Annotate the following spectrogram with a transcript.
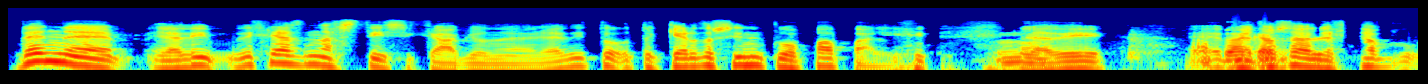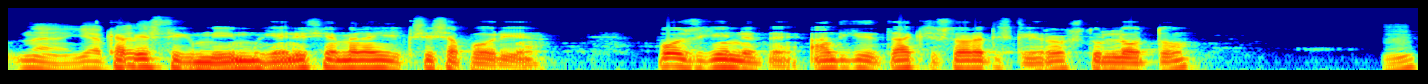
δεν, ε, δηλαδή, δεν χρειάζεται να στήσει κάποιον. Ε, δηλαδή το, το κέρδος είναι του ΟΠΑ πάλι. Ναι. δηλαδή με τόσα λεφτά που... Ναι, για κάποια πες... στιγμή μου γεννήθηκε εμένα η εξής απορία. Πώς γίνεται, αν κοιτάξεις τώρα τη κληρώση του Λότο, mm?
